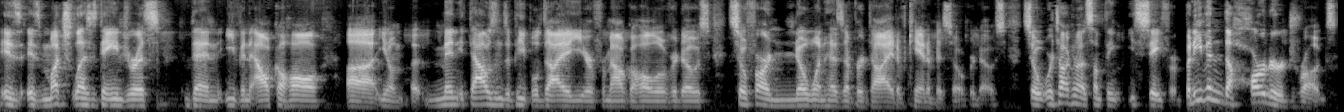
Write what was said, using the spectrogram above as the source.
is is much less dangerous than even alcohol. Uh, you know, many thousands of people die a year from alcohol overdose. So far, no one has ever died of cannabis overdose. So we're talking about something safer. But even the harder drugs,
